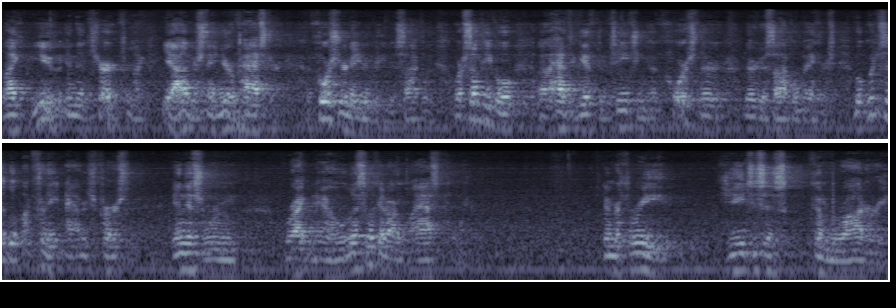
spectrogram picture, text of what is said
like you in the church? Like, yeah, I understand you're a pastor. Of course you're needed to be discipling. Or some people uh, have the gift of teaching. Of course they're, they're disciple makers. But what does it look like for the average person in this room right now? Let's look at our last point. Number three, Jesus' camaraderie.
